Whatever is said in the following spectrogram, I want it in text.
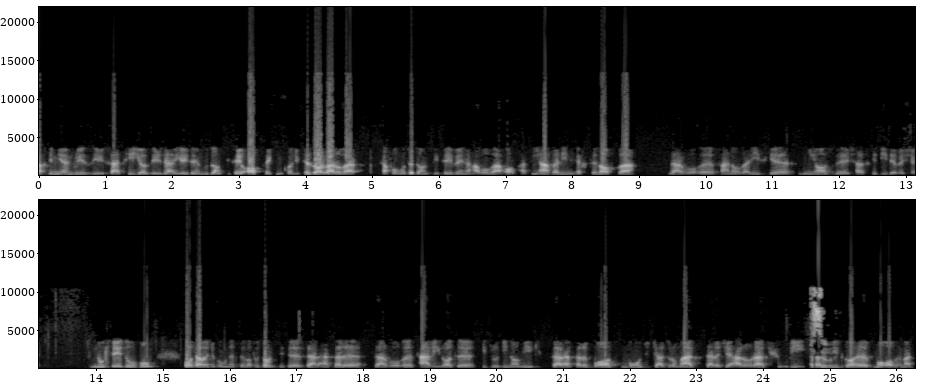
وقتی میایم روی زیر سطحی یا زیر دریایی داریم رو دانسیته آب فکر می‌کنیم. هزار برابر تفاوت دانسیته بین هوا و آب هست. این اولین اختلاف و در واقع فناوری است که نیاز بهش هست که دیده بشه. نکته دوم با توجه به اون اختلاف دانسیته در اثر در واقع تغییرات هیدرودینامیک در اثر باد، موج، جزر و مد، درجه حرارت، شوری و. دیدگاه مقاومت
